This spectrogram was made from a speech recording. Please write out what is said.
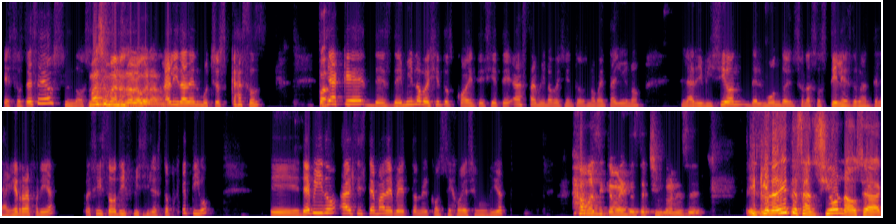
Estos deseos no son más o menos lo lograron. realidad en muchos casos, ya que desde 1947 hasta 1991 la división del mundo en zonas hostiles durante la Guerra Fría pues hizo difícil este objetivo eh, debido al sistema de veto en el Consejo de Seguridad. Ah, básicamente está chingón ese. Y que nadie te sanciona, o sea,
